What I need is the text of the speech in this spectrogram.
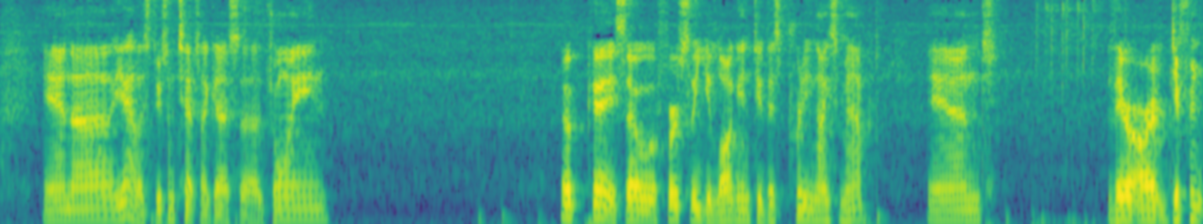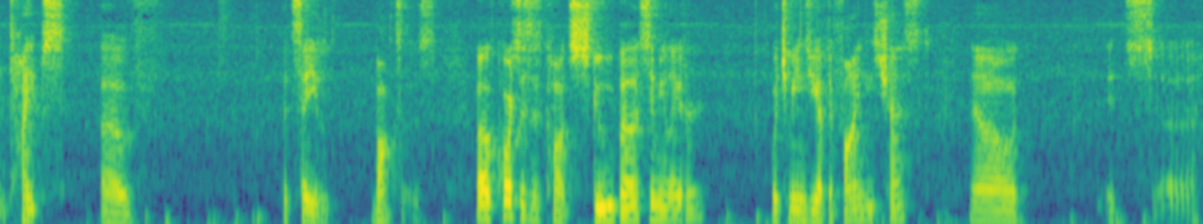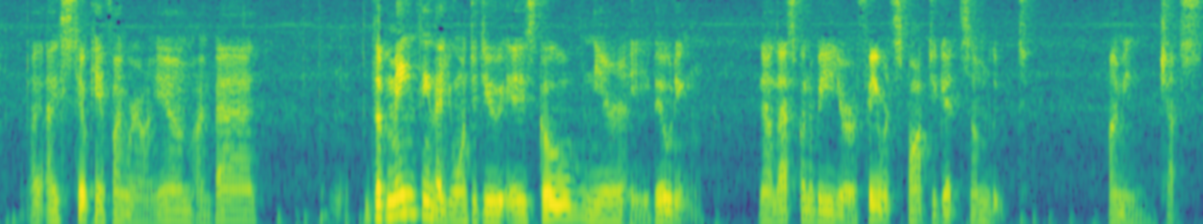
and uh, yeah, let's do some tips. I guess uh, join. Okay, so firstly, you log into this pretty nice map, and there are different types of, let's say, boxes. Well, of course, this is called Scuba Simulator which means you have to find these chests. Now, it's, uh, I, I still can't find where I am, I'm bad. The main thing that you want to do is go near a building. Now that's going to be your favorite spot to get some loot. I mean, chests.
